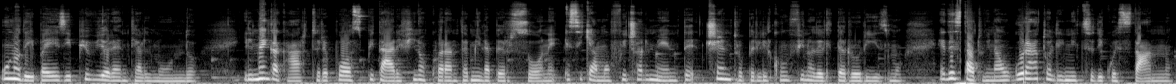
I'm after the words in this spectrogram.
uno dei paesi più violenti al mondo. Il mega carcere può ospitare fino a 40.000 persone e si chiama ufficialmente Centro per il confino del terrorismo ed è stato inaugurato all'inizio di quest'anno.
